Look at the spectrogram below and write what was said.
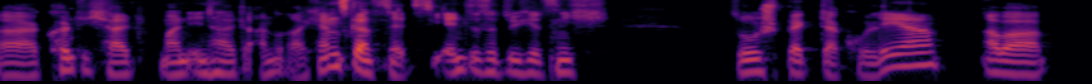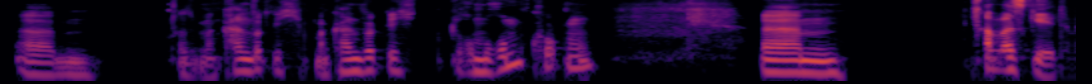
äh, könnte ich halt meine Inhalte anreichern. Das ist ganz nett. Die Ente ist natürlich jetzt nicht so spektakulär, aber ähm, also man kann wirklich, man kann wirklich drumherum gucken. Ähm, aber es geht.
